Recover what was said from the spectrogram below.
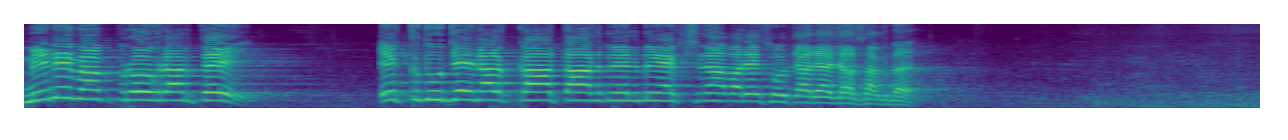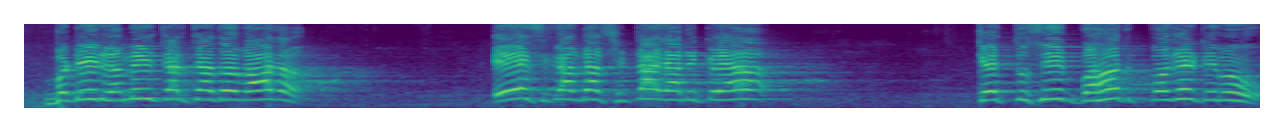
ਮਿਨੀਮਮ ਪ੍ਰੋਗਰਾਮ ਤੇ ਇੱਕ ਦੂਜੇ ਨਾਲ ਕਾ ਤਾਲਮੇਲ ਮੇ ਐਕਸ਼ਨਾਂ ਬਾਰੇ ਸੋਚਿਆ ਰਿਹਾ ਜਾ ਸਕਦਾ ਹੈ। ਵੱਡੀ ਲੰਮੀ ਚਰਚਾ ਤੋਂ ਬਾਅਦ ਇਸ ਗੱਲ ਦਾ ਸਿੱਟਾ ਜਾ ਨਿਕਲਿਆ ਕਿ ਤੁਸੀਂ ਬਹੁਤ ਪੋਜ਼ਿਟਿਵ ਹੋ।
